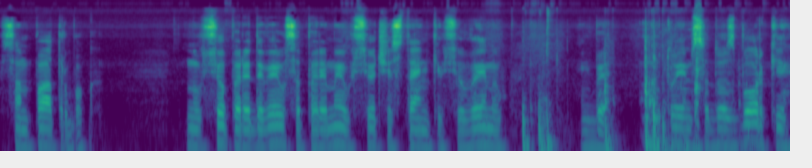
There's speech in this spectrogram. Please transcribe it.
сам патрубок. Ну, все передивився, перемив, все чистеньке, все вимив. Якби готуємося до зборки.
